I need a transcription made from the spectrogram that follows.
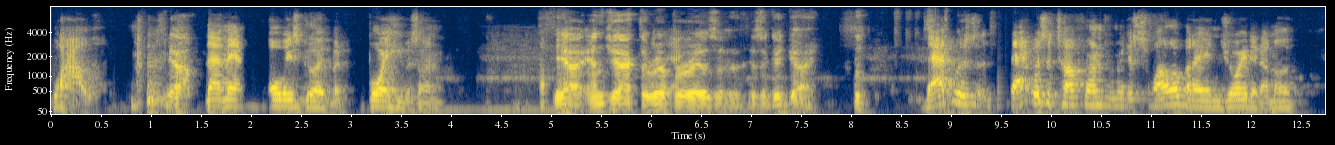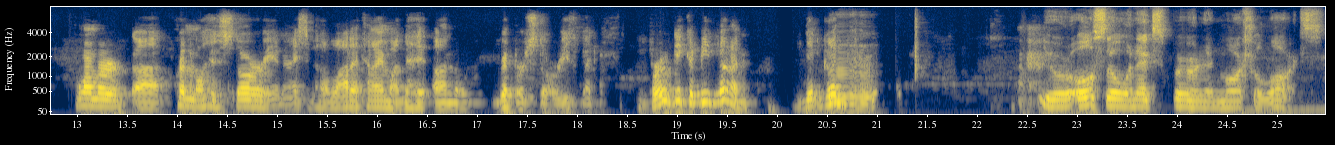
Wow, Yeah, that man was always good, but boy, he was on. yeah. And Jack the Ripper is a is a good guy. that was that was a tough one for me to swallow, but I enjoyed it. I'm a former uh, criminal historian. I spent a lot of time on the on the Ripper stories, but proved it could be done. He did good. Mhm. You're also an expert in martial arts.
